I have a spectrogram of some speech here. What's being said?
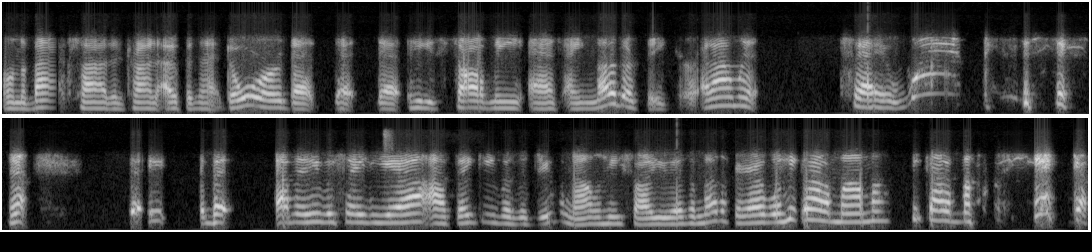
on the backside and trying to open that door that that that he saw me as a mother figure and I went say what but I mean he was saying yeah I think he was a juvenile and he saw you as a mother figure well he got a mama he got a mama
